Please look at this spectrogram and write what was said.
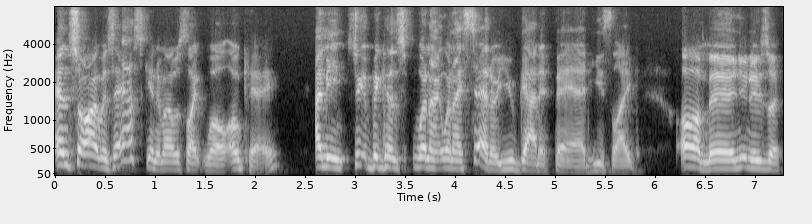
And so I was asking him, I was like, well, okay. I mean, so, because when I when I said, "Oh, you got it bad," he's like, "Oh man, you know," he's like,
